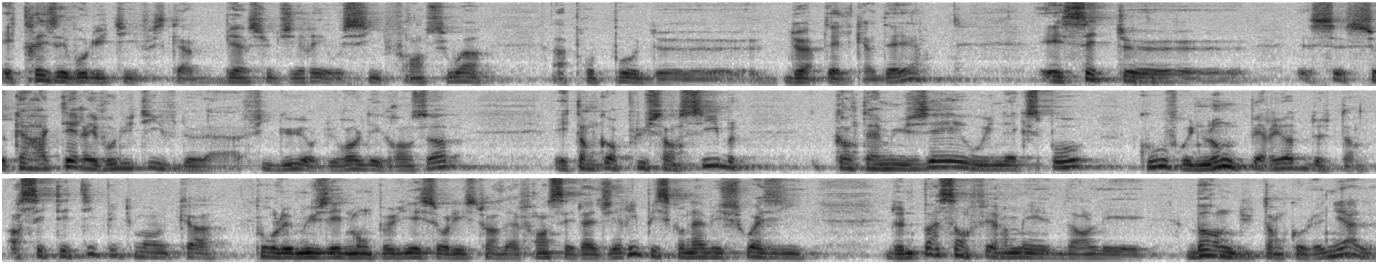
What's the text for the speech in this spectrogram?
est très évolutive, ce qu'a bien suggéré aussi François à propos de, de Abdelkader. Et cette, euh, ce, caractère évolutif de la figure, du rôle des grands hommes, est encore plus sensible quand un musée ou une expo couvre une longue période de temps. Alors c'était typiquement le cas pour le musée de Montpellier sur l'histoire de la France et d'Algérie, puisqu'on avait choisi de ne pas s'enfermer dans les bornes du temps colonial.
